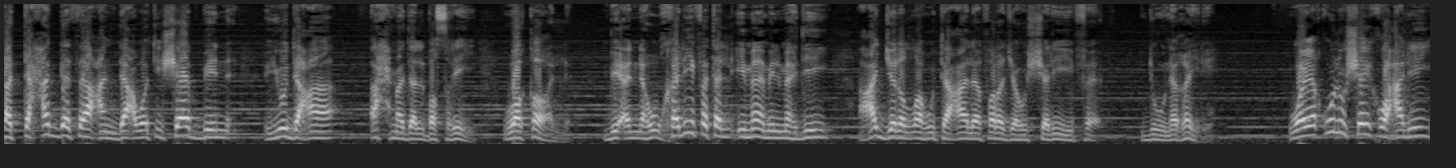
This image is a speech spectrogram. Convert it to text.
قد تحدث عن دعوة شاب يدعى أحمد البصري وقال بأنه خليفة الإمام المهدي عجل الله تعالى فرجه الشريف دون غيره. ويقول الشيخ علي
